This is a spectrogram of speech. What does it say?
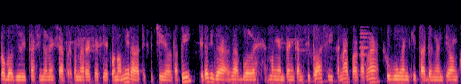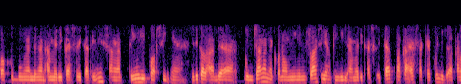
probabilitas Indonesia terkena resesi ekonomi relatif kecil. Tapi kita juga nggak boleh mengentengkan situasi. Kenapa? Karena hubungan kita dengan Tiongkok, hubungan dengan Amerika Serikat ini sangat tinggi porsinya. Jadi kalau ada guncangan ekonomi, inflasi yang tinggi di Amerika Serikat, maka efeknya pun juga akan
